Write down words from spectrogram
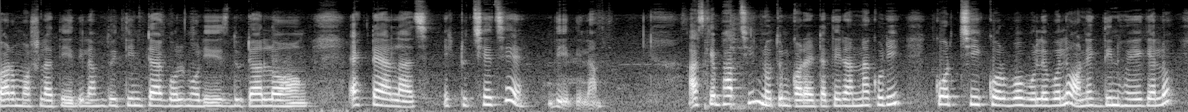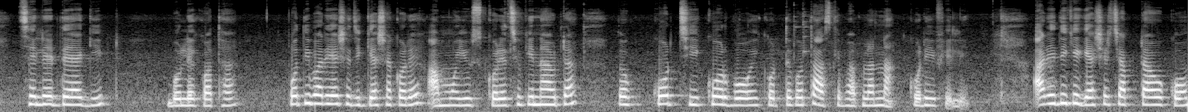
গরম মশলা দিয়ে দিলাম, দুই তিনটা গোলমরিচ দুটা লং, একটা এলাচ, একটু ছেঁচে দিয়ে দিলাম। আজকে ভাবছি নতুন কড়াইটাতে রান্না করি। করছি, করব বলে বলে অনেক দিন হয়ে গেল। ছেলের দেয়া গিফট বলে কথা। প্রতিবারই এসে জিজ্ঞাসা করে, আম্মু ইউজ করেছ কি না ওটা? তো করছি, করব। এই করতে করতে আজকে ভাবলাম, না, করেই ফেলি। আর এদিকে গ্যাসের চাপটাও কম,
